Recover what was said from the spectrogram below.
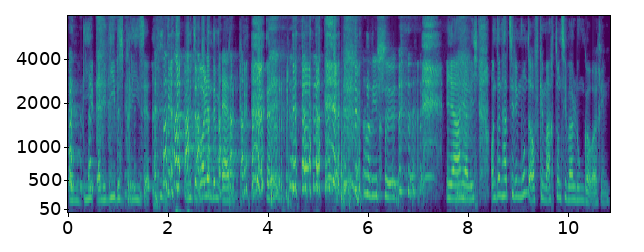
ein Lie eine Liebesbrise. Mit rollendem R. Oh, wie schön. ja, herrlich. Und dann hat sie den Mund aufgemacht und sie war Lungauerin.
